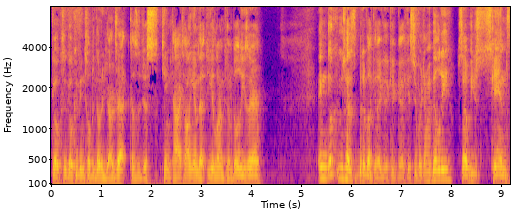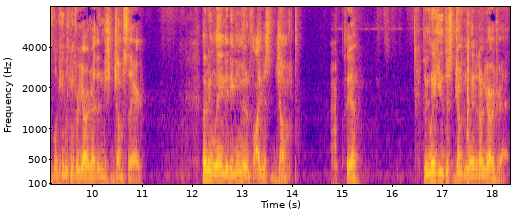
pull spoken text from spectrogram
Goku, Goku being told to go to Yardrat because of just King Kai telling him that he could learn some abilities there. And Goku has a bit of like a, like a, like a super jump ability, so he just scans looking looking for Yardrat and just jumps there. When he landed, he didn't even fly, he just jumped. So yeah. So he, he just jumped and landed on Yardrat.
